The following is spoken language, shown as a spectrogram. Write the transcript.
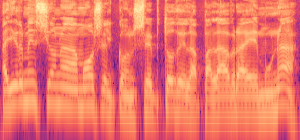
Ayer mencionamos el concepto de la palabra emuná.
